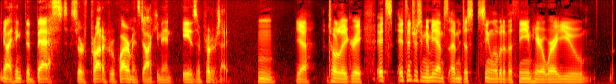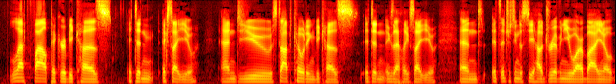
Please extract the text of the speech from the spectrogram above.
you know, I think the best sort of product requirements document is a prototype. Hmm. Yeah, totally agree. It's it's interesting to me. I'm I'm just seeing a little bit of a theme here where you left File Picker because it didn't excite you, and you stopped coding because it didn't exactly excite you. And it's interesting to see how driven you are by you know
